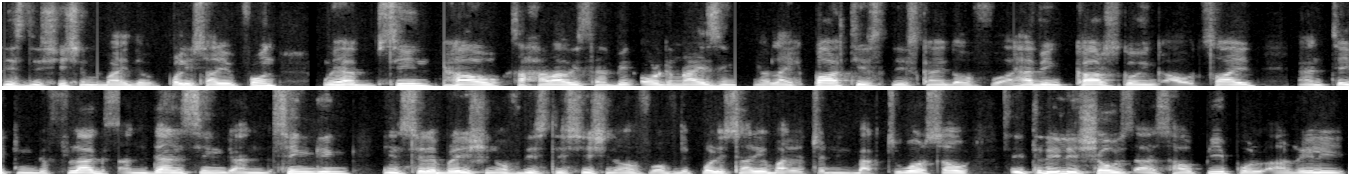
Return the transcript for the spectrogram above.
this decision by the Polisario Front. We have seen how Sahrawis have been organizing you know, like parties, this kind of uh, having cars going outside and taking the flags and dancing and singing in celebration of this decision of, of the Polisario by returning back to war. So it really shows us how people are really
